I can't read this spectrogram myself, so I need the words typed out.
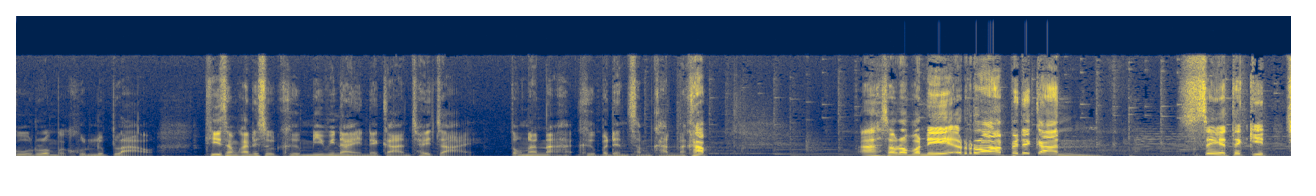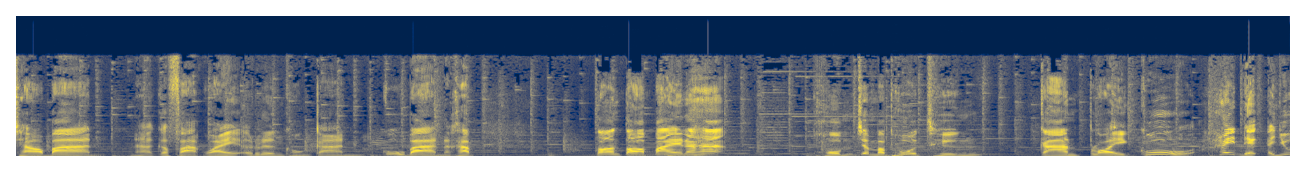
กู้ร่วมกับคุณหรือเปล่า ที่สำคัญที่สุดคือมีวินัยในการใช้จ่ายตรงนั้นนะฮะคือประเด็นสำคัญนะครับอะสำหรับวันนี้รอดไปด้วยกัน เศรษฐกิจชาวบ้านนะฮะก็ฝากไว้เรื่องของการกู้บ้านนะครับ ตอนต่อไปนะฮะผมจะมาพูดถึง การปล่อยกู้ให้เด็กอายุ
